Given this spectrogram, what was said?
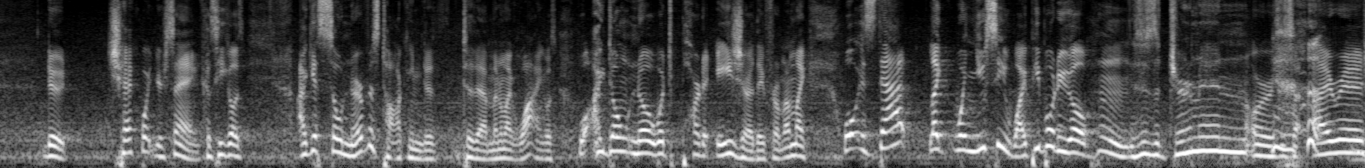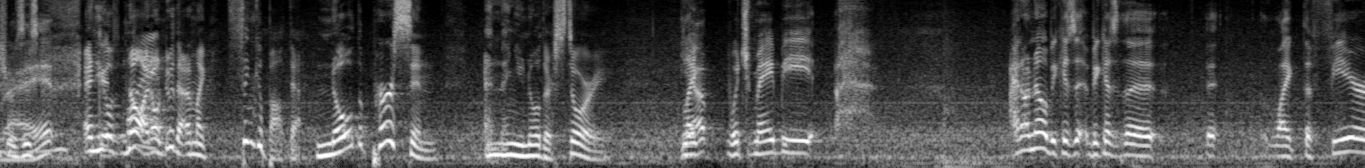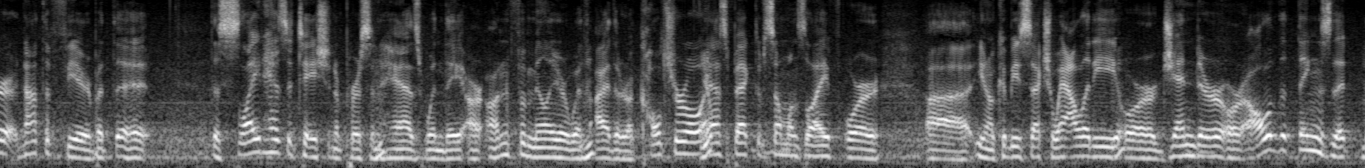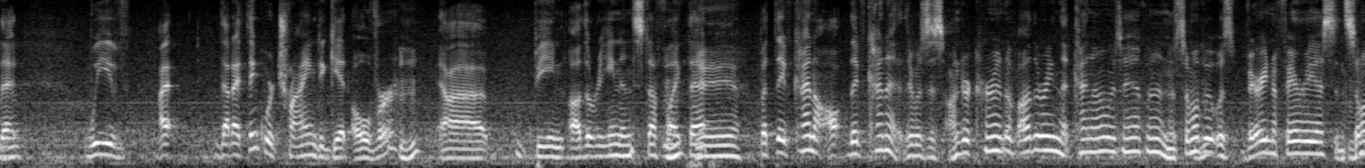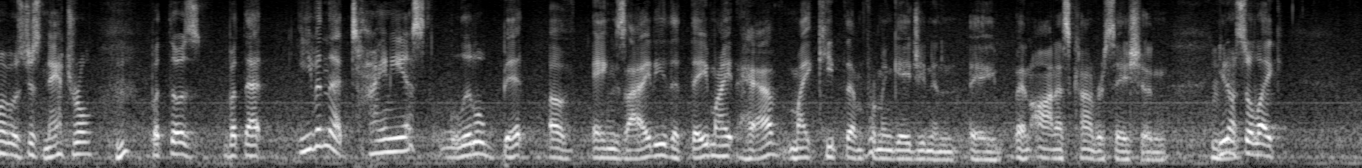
dude check what you're saying because he goes I get so nervous talking to, to them and I'm like why? He goes well I don't know which part of Asia are they from. I'm like well is that like when you see white people do you go hmm is this a German or is this an Irish or is this and he Good goes no I don't do that. I'm like think about that. Know the person and then you know their story. Like yep. Which may be, I don't know because because the, like the fear, not the fear, but the the slight hesitation a person Mm-hmm. has when they are unfamiliar with either a cultural Yep. aspect of someone's life or. Uh, you know, it could be sexuality Mm-hmm. or gender or all of the things that that we've I, that I think we're trying to get over, uh, being othering and stuff like that. Mm-hmm. Yeah, yeah, yeah. But they've kind of they've kind of there was this undercurrent of othering that kind of always happened, and some of Mm-hmm. it was very nefarious, and some of it was just natural. But those, but that even that tiniest little bit of anxiety that they might have might keep them from engaging in a an honest conversation. You Mm-hmm. know, so like,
